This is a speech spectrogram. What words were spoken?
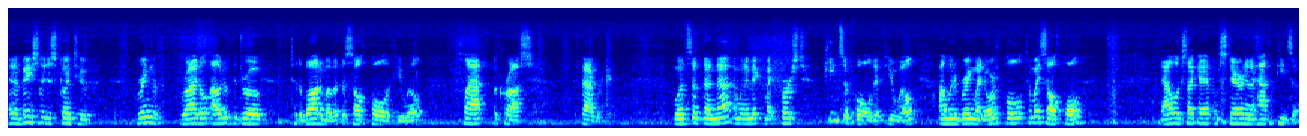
and I'm basically just going to bring the bridle out of the drogue to the bottom of it, the south pole if you will, flat across the fabric. Once I've done that, I'm going to make my first pizza fold, if you will. I'm going to bring my north pole to my south pole. Now it looks like I'm staring at a half a pizza.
